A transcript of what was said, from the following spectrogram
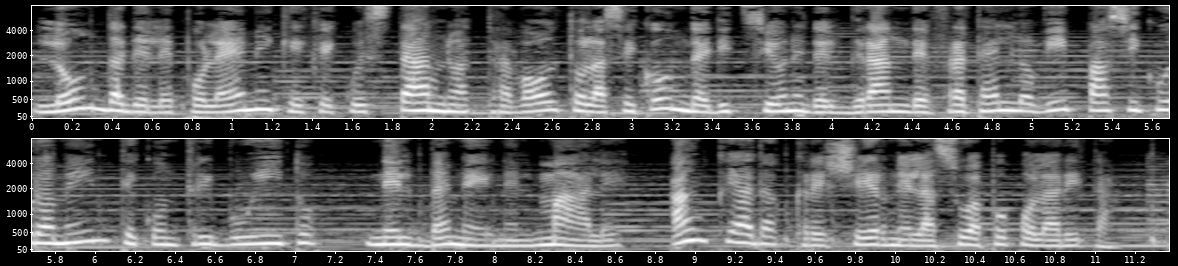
L'onda delle polemiche che quest'anno ha travolto la seconda edizione del Grande Fratello Vip ha sicuramente contribuito, nel bene e nel male, anche ad accrescerne la sua popolarità.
